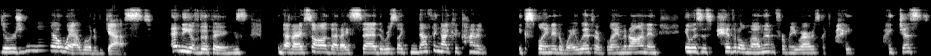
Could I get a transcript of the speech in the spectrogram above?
There was no way I would have guessed any of the things that I saw, that I said. There was like nothing I could kind of explain it away with or blame it on. And it was this pivotal moment for me where I was like, I, I just,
